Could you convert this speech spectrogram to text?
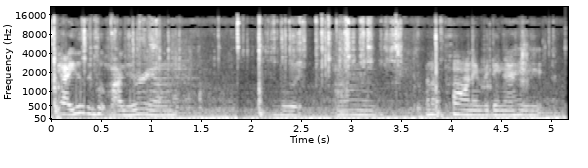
See, I usually put my jewelry on, but um, I don't pawn everything I had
